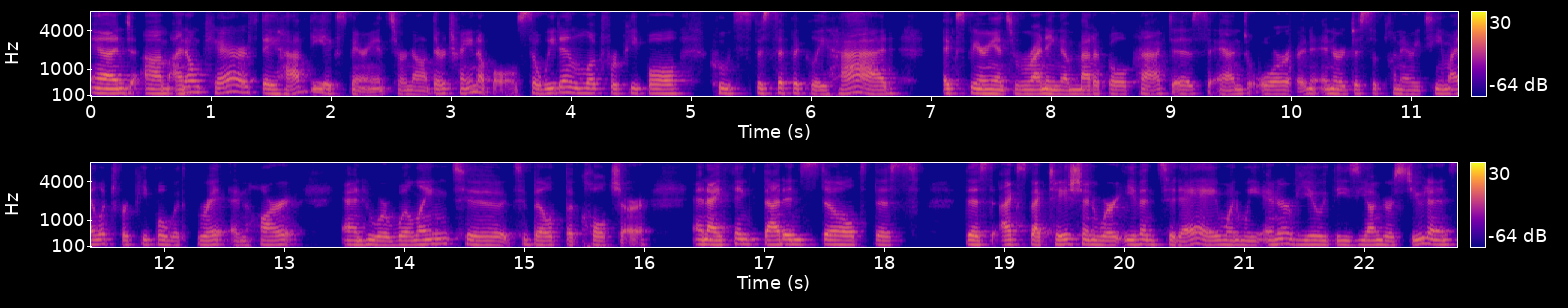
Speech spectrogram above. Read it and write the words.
and um, i don't care if they have the experience or not they're trainable. So we didn't look for people who specifically had experience running a medical practice and or an interdisciplinary team i looked for people with grit and heart and who were willing to to build the culture. And i think that instilled this this expectation where even today when we interview these younger students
